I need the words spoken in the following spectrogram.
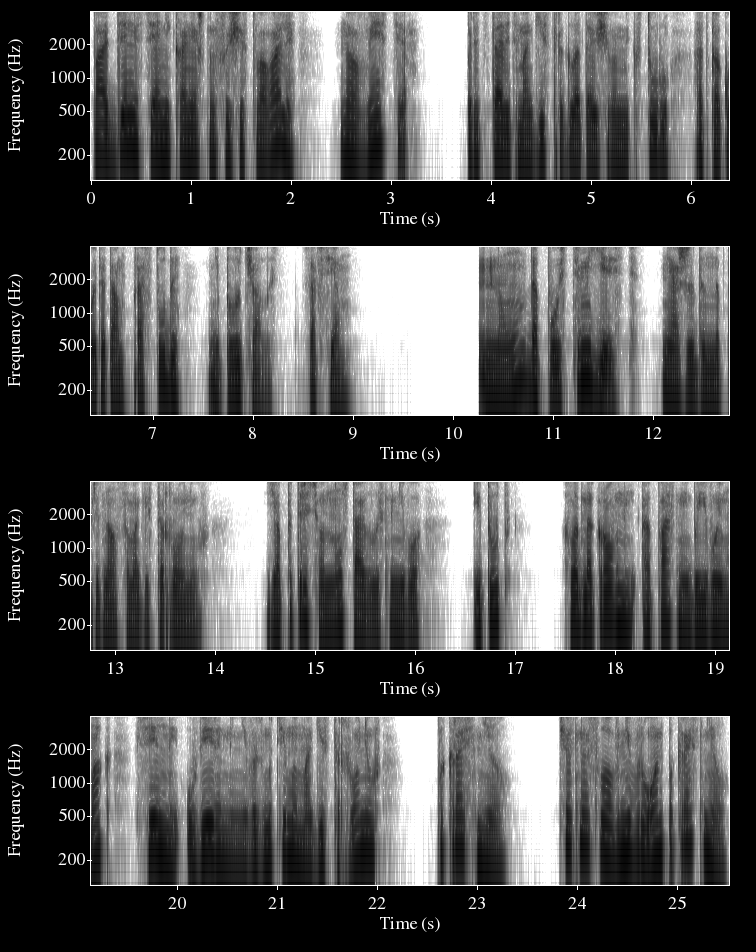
По отдельности они, конечно, существовали, но вместе представить магистра, глотающего микстуру от какой-то там простуды, не получалось совсем. Ну, допустим, есть, неожиданно признался магистр Рониур. Я потрясенно уставилась на него. И тут хладнокровный, опасный боевой маг, сильный, уверенный, невозмутимый магистр Ронюр покраснел. Честное слово, не вру, он покраснел.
